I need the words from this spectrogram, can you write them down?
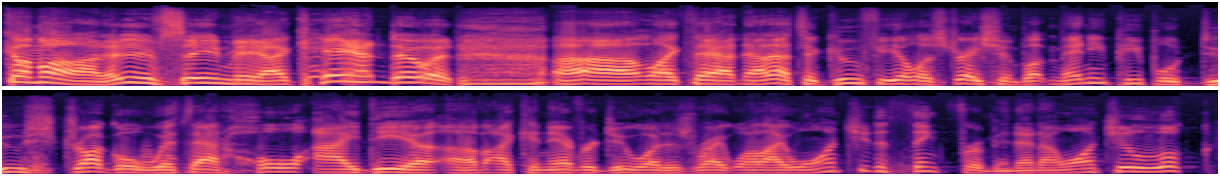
Come on, you've seen me. I can't do it uh, like that." Now that's a goofy illustration, but many people do struggle with that whole idea of "I can never do what is right." Well, I want you to think for a minute. I want you to look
